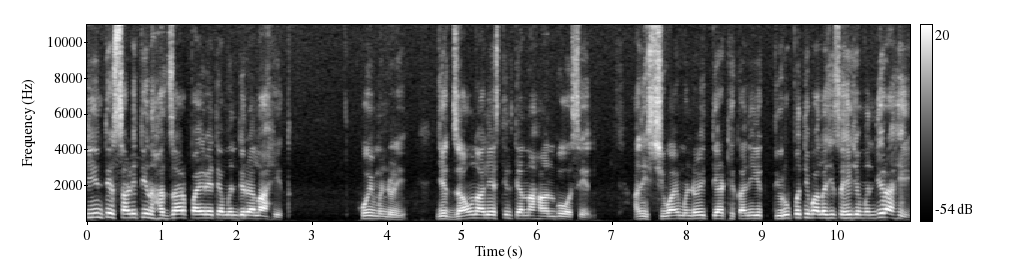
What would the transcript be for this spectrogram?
तीन ते साडेतीन हजार पायऱ्या त्या मंदिराला आहेत. होय मंडळी जे जाऊन आले असतील त्यांना हा अनुभव असेल. आणि शिवाय मंडळी त्या ठिकाणी एक तिरुपती बालाजीचं हे जे मंदिर आहे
